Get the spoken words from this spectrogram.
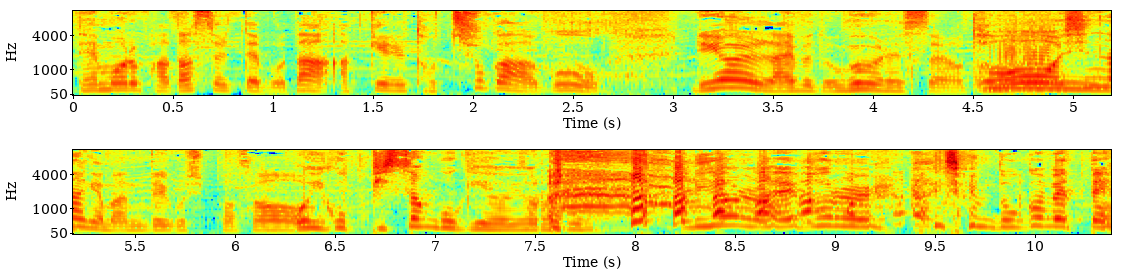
데모를 받았을 때보다 악기를 더 추가하고 real 라이브 녹음을 했어요. 더 오. 신나게 만들고 싶어서. 어, 이거 비싼 곡이에요, 여러분. real 라이브를 지금 녹음했대요.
